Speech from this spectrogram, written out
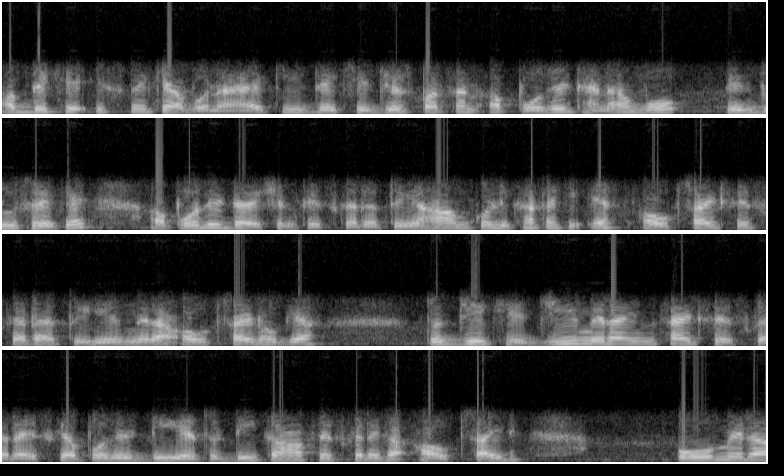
अब देखिए, इसमें क्या बोला है कि देखिए, जिस पर्सन अपोजिट है ना, वो एक दूसरे के अपोजिट डायरेक्शन फेस कर रहा है। तो यहाँ हमको लिखा था कि एस आउटसाइड फेस कर रहा है तो ये मेरा आउटसाइड हो गया। तो देखिए जी मेरा इनसाइड फेस कर रहा है, इसके अपोजिट डी है तो डी कहाँ फेस करेगा? आउटसाइड ओ मेरा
